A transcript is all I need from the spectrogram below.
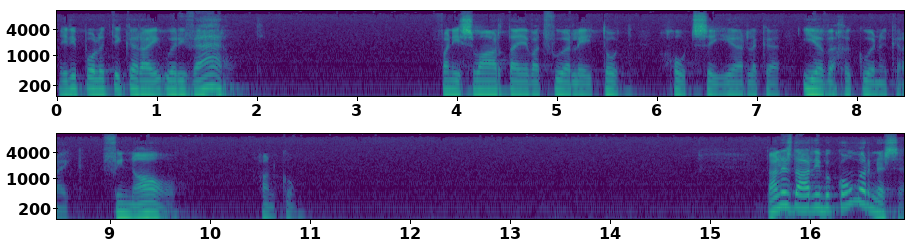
Hierdie politieke ry oor die wêreld van die swaar tye wat voorlê tot God se heerlike ewige koninkryk finaal gaan kom. Dan is daar die bekommernisse.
